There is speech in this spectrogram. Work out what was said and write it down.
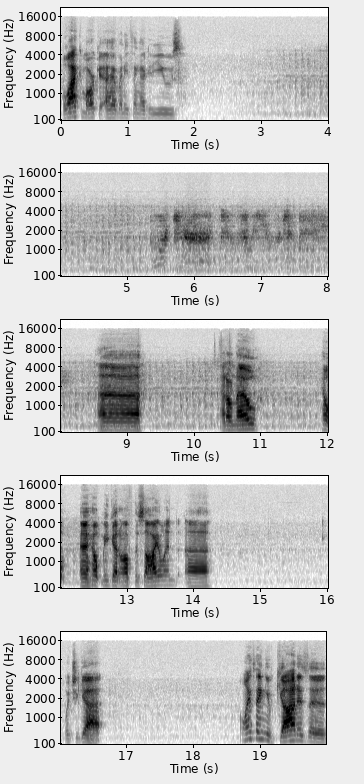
Black Market I have anything I could use? Uh, I don't know. Help, uh, help me get off this island. Uh, what you got? Only thing you've got is a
